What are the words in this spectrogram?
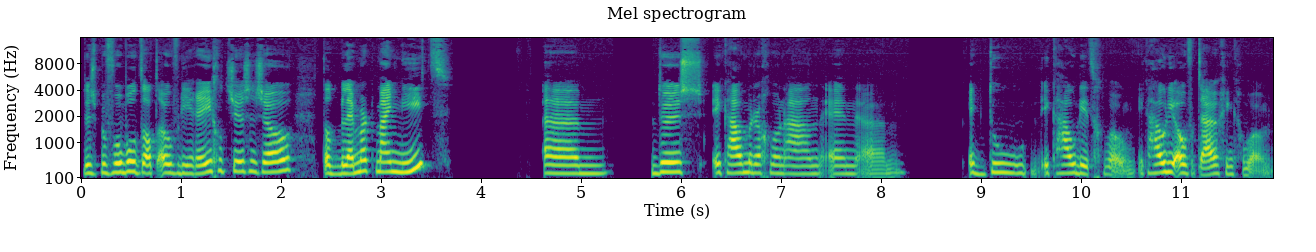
Dus bijvoorbeeld dat over die regeltjes en zo, dat belemmert mij niet. Um, dus ik hou me er gewoon aan en um, ik, doe, ik hou dit gewoon. Ik hou die overtuiging gewoon.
